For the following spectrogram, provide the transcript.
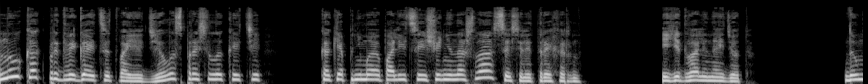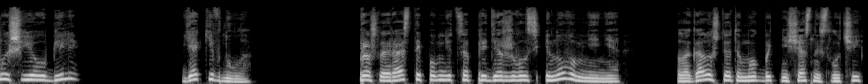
«Ну, как продвигается твое дело?» — спросила Кэти. «Как я понимаю, полиция еще не нашла Сесили Трехерн?» «И едва ли найдет». «Думаешь, ее убили?» Я кивнула. В прошлый раз ты, помнится, придерживалась иного мнения. Полагала, что это мог быть несчастный случай.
